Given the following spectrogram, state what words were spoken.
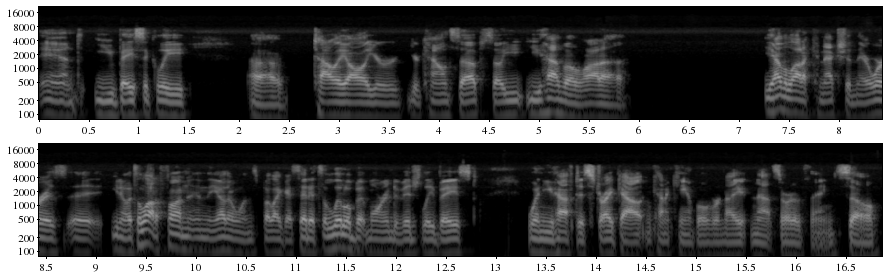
and you basically uh, tally all your your counts up. So you you have a lot of you have a lot of connection there. Whereas uh, you know it's a lot of fun in the other ones, but like I said, it's a little bit more individually based when you have to strike out and kind of camp overnight and that sort of thing. So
